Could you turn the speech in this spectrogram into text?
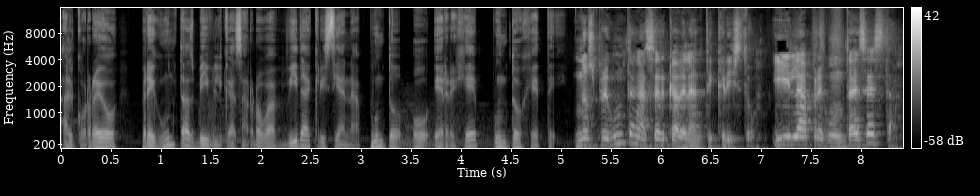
al correo preguntasbiblicas@vidacristiana.org.gt. Nos preguntan acerca del anticristo y la pregunta es esta.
